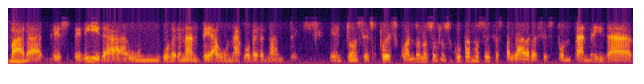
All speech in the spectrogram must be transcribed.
para despedir a un gobernante, a una gobernante. Entonces, pues cuando nosotros ocupamos estas palabras, espontaneidad,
